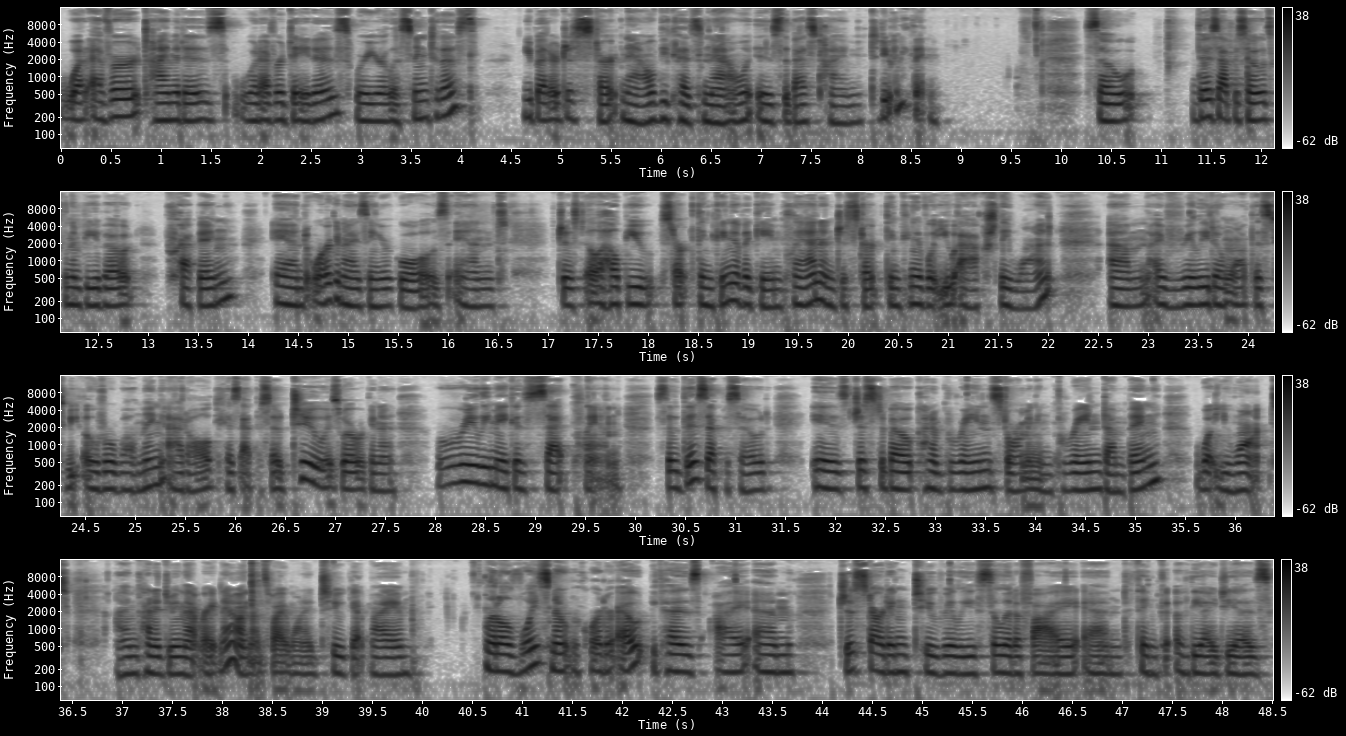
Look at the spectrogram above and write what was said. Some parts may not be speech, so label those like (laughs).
Whatever time it is, whatever date is where you're listening to this, you better just start now because now is the best time to do anything. So, this episode is going to be about prepping and organizing your goals and just it'll help you start thinking of a game plan and just start thinking of what you actually want. Um, I really don't want this to be overwhelming at all because episode two is where we're going to really make a set plan. So this episode is just about kind of brainstorming and brain dumping what you want. I'm kind of doing that right now, and that's why I wanted to get my little voice note recorder out because I am just starting to really solidify and think of the ideas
